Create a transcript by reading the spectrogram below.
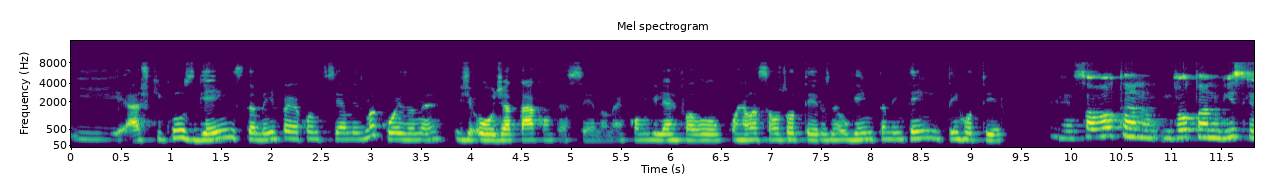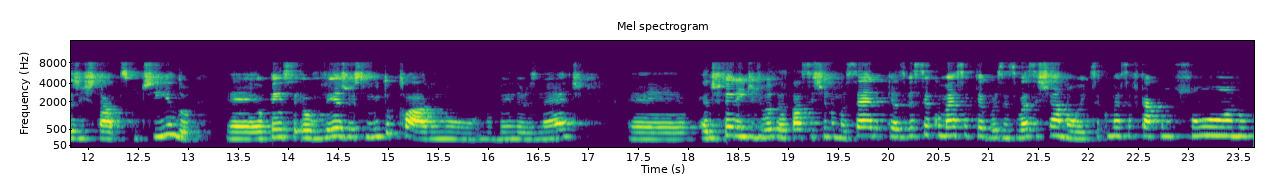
E acho que com os games também vai acontecer a mesma coisa, né? Ou já está acontecendo, né? Como o Guilherme falou com relação aos roteiros, né? O game também tem, tem roteiro. É, só voltando, voltando nisso que a gente está discutindo, é, eu, pense, eu vejo isso muito claro no, no Bandersnatch. É, é diferente de você estar assistindo uma série, porque às vezes você começa a ter, por exemplo, você vai assistir à noite, você começa a ficar com sono,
